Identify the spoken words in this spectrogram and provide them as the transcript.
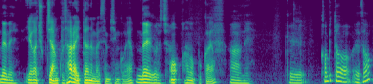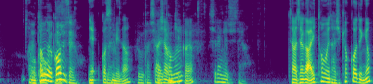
네네. 얘가 죽지 않고 살아 있다는 말씀이신 거예요? 네, 그렇죠. 어, 한번 볼까요? 아, 네. 그 컴퓨터에서 한번 터미널. 꺼주세요. 예, 껐습니다. 그리고 다시, 다시 한번 아이템을 킬까요? 실행해 주세요. 자, 제가 아이텀을 다시 켰거든요.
